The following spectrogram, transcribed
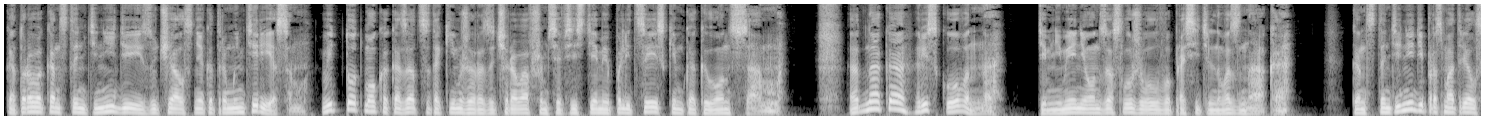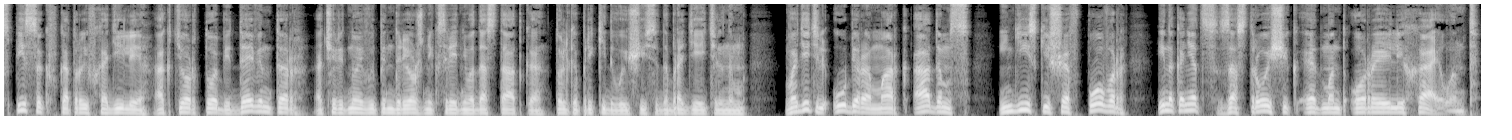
которого Константинидий изучал с некоторым интересом, ведь тот мог оказаться таким же разочаровавшимся в системе полицейским, как и он сам. Однако рискованно. Тем не менее он заслуживал вопросительного знака. Константиниди просмотрел список, в который входили актер Тоби Девинтер, очередной выпендрежник среднего достатка, только прикидывающийся добродетельным, водитель Убера Марк Адамс — индийский шеф-повар и, наконец, застройщик Эдмонд О'Рейли Хайланд.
